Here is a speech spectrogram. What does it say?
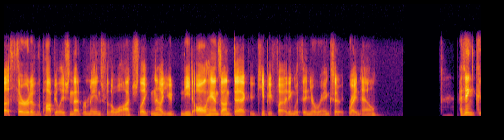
a third of the population that remains for the watch? Like, no, you need all hands on deck. You can't be fighting within your ranks right now. I think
